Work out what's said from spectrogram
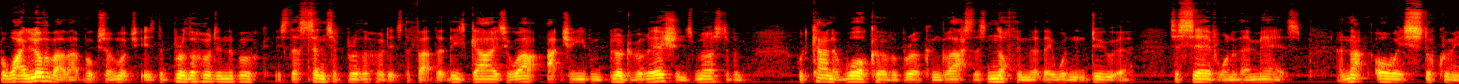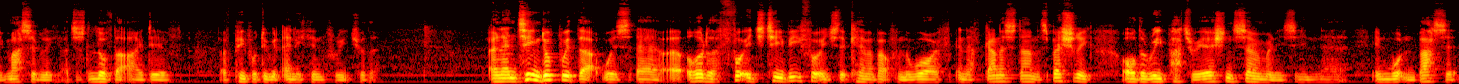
but what I love about that book so much is the brotherhood in the book. It's the sense of brotherhood. It's the fact that these guys who are actually even blood relations, most of them, would kind of walk over broken glass. There's nothing that they wouldn't do to, to save one of their mates. And that always stuck with me massively. I just love that idea of, of people doing anything for each other. And then teamed up with that was uh, a lot of the footage, TV footage that came about from the war in Afghanistan, especially all the repatriation ceremonies in uh, in Wootton Bassett.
